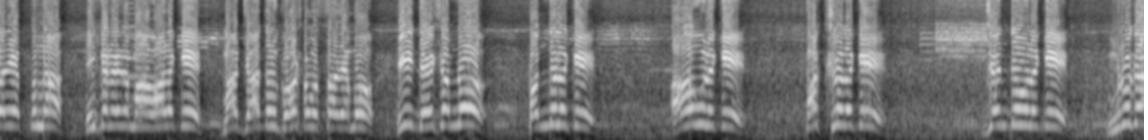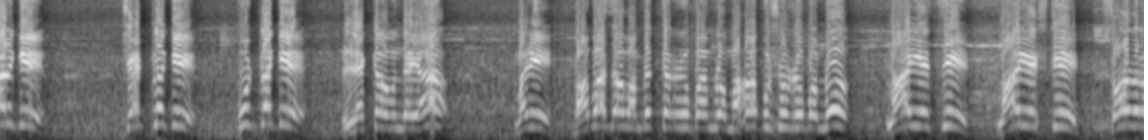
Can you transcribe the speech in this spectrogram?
పదే చెప్తున్నా ఇంకనైనా మా వాళ్ళకి మా జాతులు ఘోషం వస్తుందేమో. ఈ దేశంలో పందులకి ఆవులకి పక్షులకి జంతువులకి మృగాలకి చెట్లకి పుట్లకి లెక్క ఉందయ్యా. మరి బాబాసాహెబ్ అంబేద్కర్ రూపంలో మహాపురుషుల రూపంలో నా ఎస్సీ నా ఎస్టీ సోదర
